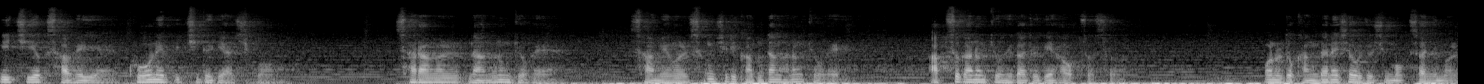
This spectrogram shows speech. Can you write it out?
이 지역 사회에 구원의 빛이 되게 하시고 사랑을 나누는 교회, 사명을 성실히 감당하는 교회, 앞서가는 교회가 되게 하옵소서. 오늘도 강단에 세워주신 목사님을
